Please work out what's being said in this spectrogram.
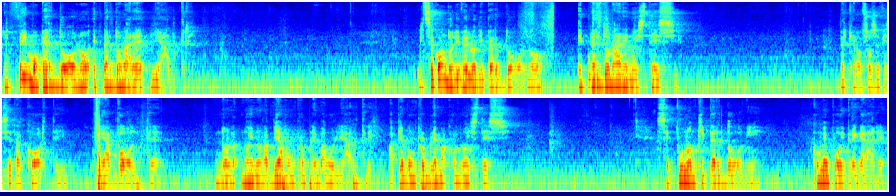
Il primo perdono è perdonare gli altri. Il secondo livello di perdono è perdonare noi stessi. Perché non so se vi siete accorti che a volte non, noi non abbiamo un problema con gli altri, abbiamo un problema con noi stessi. Se tu non ti perdoni, come puoi pregare?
